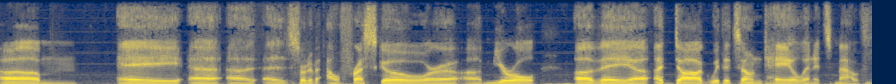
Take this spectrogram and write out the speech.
um, a, a, a, a sort of alfresco or a, mural of a uh, a dog with its own tail in its mouth.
